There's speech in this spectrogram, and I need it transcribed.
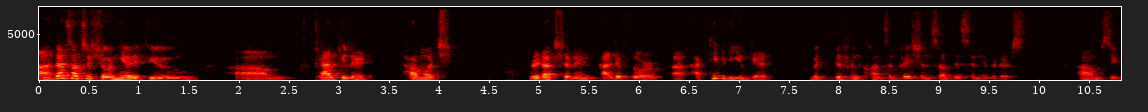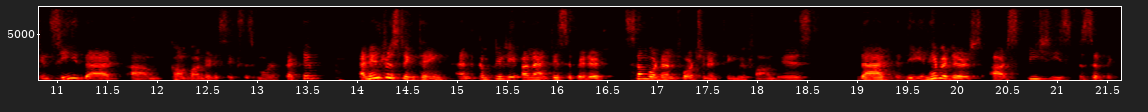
Uh, that's also shown here if you um, calculate how much reduction in aldefluor uh, activity you get with different concentrations of these inhibitors. Um, so you can see that um, compound 86 is more effective. An interesting thing and completely unanticipated, somewhat unfortunate thing we found is that the inhibitors are species specific.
